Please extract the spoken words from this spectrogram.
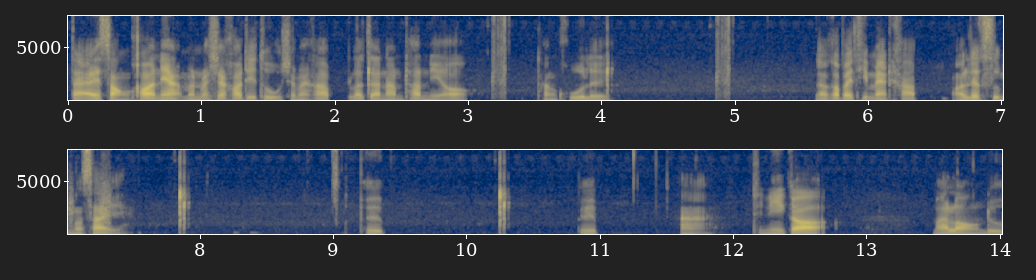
แต่ไอ้สองข้อเนี้ยมันไม่ใช่ข้อที่ถูกใช่ไหมครับ เราจะนำท่อนนี้ออกทั้งคู่เลย แล้วก็ไปที่ match ครับ เอาเลือกศูนย์มาใส่ปึ๊บปึ๊บอ่า ทีนี้ก็มาลองดู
